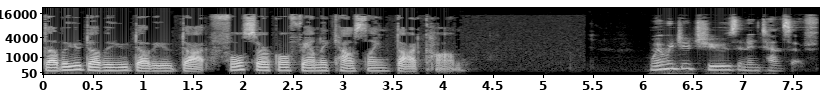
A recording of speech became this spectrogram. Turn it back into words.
www.fullcirclefamilycounseling.com. When would you choose an intensive?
